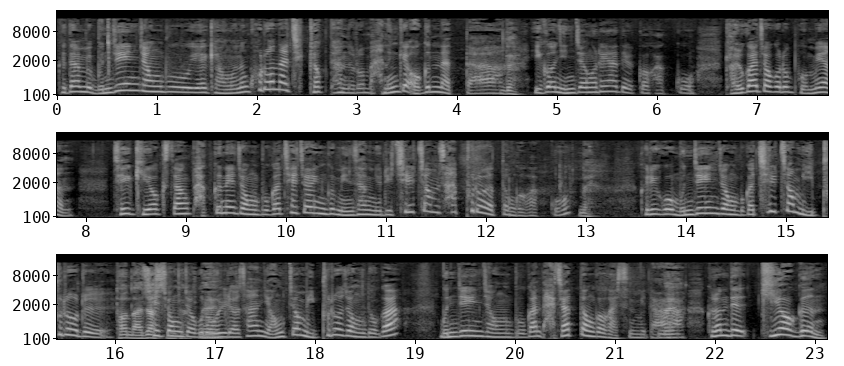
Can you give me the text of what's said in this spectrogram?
그다음에 문재인 정부의 경우는 코로나 직격탄으로 많은 게 어긋났다. 네. 이건 인정을 해야 될 것 같고 결과적으로 보면 제 기억상 박근혜 정부가 최저임금 인상률이 7.4%였던 것 같고 네. 그리고 문재인 정부가 7.2%를 더 최종적으로 네. 올려서 한 0.2% 정도가 문재인 정부가 낮았던 것 같습니다. 네. 그런데 기억은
